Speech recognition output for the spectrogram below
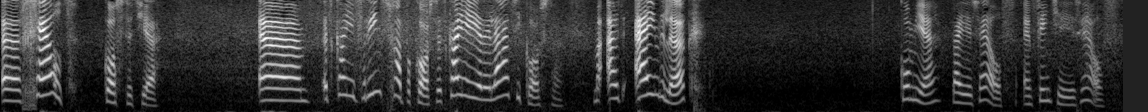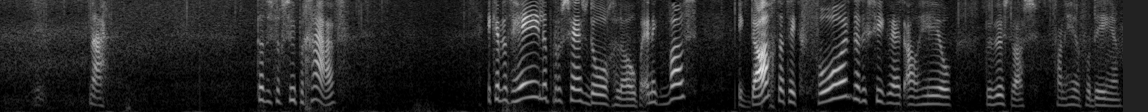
Uh, geld kost het je. Uh, het kan je vriendschappen kosten. Het kan je je relatie kosten. Maar uiteindelijk kom je bij jezelf en vind je jezelf. Nou, dat is toch super gaaf? Ik heb dat hele proces doorgelopen en ik was, ik dacht dat ik voordat ik ziek werd al heel bewust was van heel veel dingen.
